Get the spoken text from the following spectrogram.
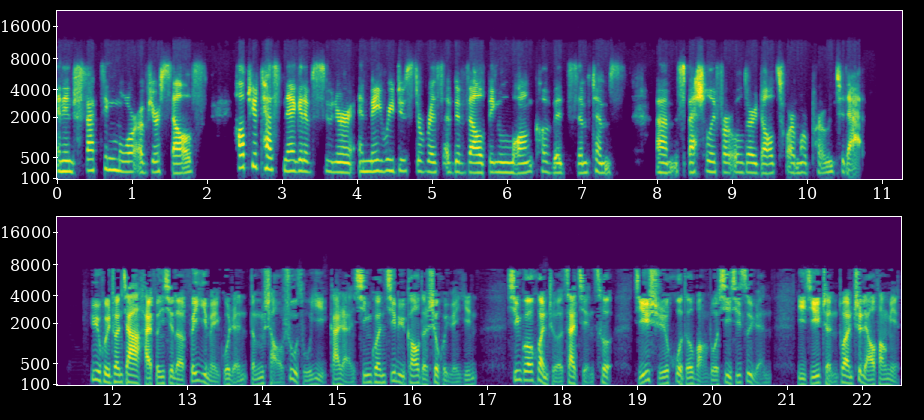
and infecting more of your cells, help you test negative sooner, and may reduce the risk of developing long COVID symptoms, um, especially for older adults who are more prone to that. 与会专家还分析了非裔美国人等少数族裔感染新冠几率高的社会原因。 新冠患者在检测、及时获得网络信息资源以及诊断治疗方面，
